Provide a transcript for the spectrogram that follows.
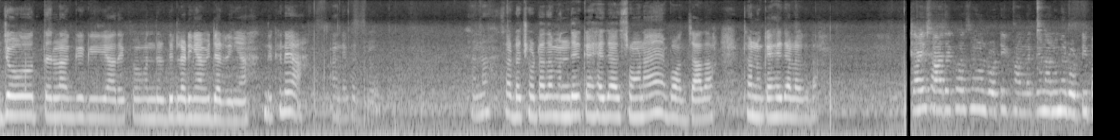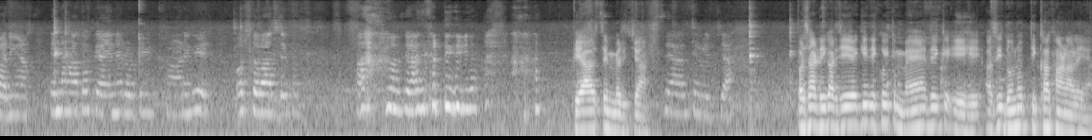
ਜੋਤ ਲੱਗ ਗਈ ਆ ਦੇਖੋ ਮੰਦਿਰ ਦੀ ਲੜੀਆਂ ਵੀ ਜਲ ਰਹੀਆਂ। ਦਿਖ ਰਿਹਾ? ਆ ਦੇਖੋ ਜੋਤ। ਹੈਨਾ? ਸਾਡਾ ਛੋਟਾ ਦਾ ਮੰਦਿਰ ਕਹੇ ਜਿਹਾ ਸੋਹਣਾ ਹੈ ਬਹੁਤ ਜ਼ਿਆਦਾ ਤੁਹਾਨੂੰ ਕਹੇ ਜਿਹਾ ਲੱਗਦਾ। ਗਾਇਸ ਆ ਦੇਖੋ ਅਸੀਂ ਹੁਣ ਰੋਟੀ ਖਾਣ ਲੱਗੇ ਇਹਨਾਂ ਨੂੰ ਮੈਂ ਰੋਟੀ ਪਾ ਰਹੀ ਆ। ਤੇ ਨਹਾ ਧੋ ਕੇ ਆਏ ਨੇ ਰੋਟੀ ਖਾਣਗੇ। ਉਸ ਤੋਂ ਬਾਅਦ ਦੇਖੋ ਪਿਆਜ਼ ਕੱਟੀ ਹੋਈ ਆ। ਪਿਆਜ਼ ਤੇ ਮਿਰਚਾਂ। ਪਿਆਜ਼ ਤੇ ਮਿਰਚਾਂ। ਪਰ ਸਾਡੇ ਘਰ 'ਚ ਇਹ ਹੈ ਕਿ ਦੇਖੋ ਇੱਕ ਮੈਂ ਤੇ ਇੱਕ ਇਹ ਅਸੀਂ ਦੋਨੋਂ ਤਿੱਖਾ ਖਾਣ ਵਾਲੇ ਆ।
